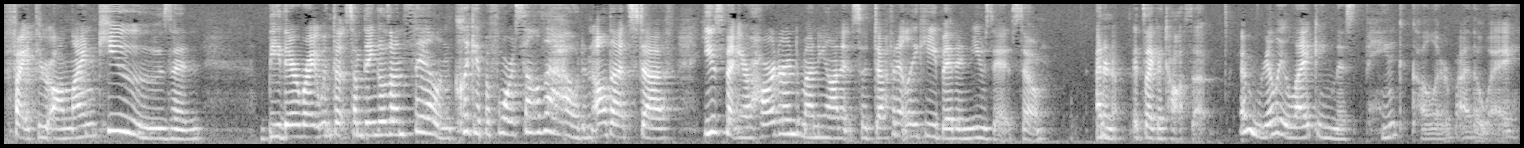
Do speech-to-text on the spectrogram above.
fight through online queues and be there right when th something goes on sale and click it before it sells out and all that stuff. You spent your hard-earned money on it, so definitely keep it and use it. So, I don't know, it's like a toss-up. I'm really liking this pink color, by the way,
